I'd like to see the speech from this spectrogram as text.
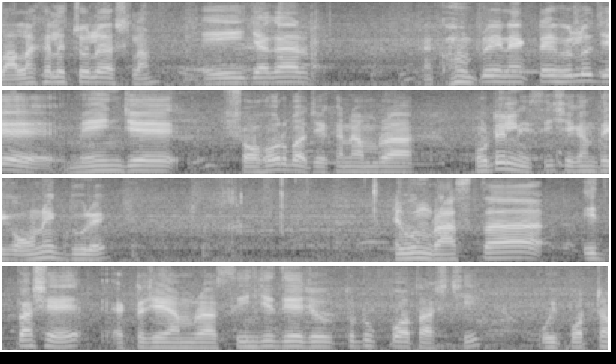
লালাখালে চলে আসলাম। এই জায়গার কমপ্লেন একটাই হলো যে মেইন যে শহর বা যেখানে আমরা হোটেল নিছি সেখান থেকে অনেক দূরে। এবং রাস্তা এই পাশে একটা যে আমরা সিঞ্জি দিয়ে যতটুকু পথ আসছি, ওই পথটা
